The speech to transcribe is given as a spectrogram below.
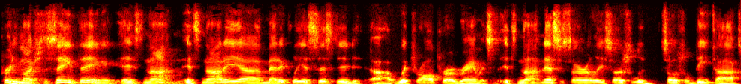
pretty much the same thing. It's not it's not a uh, medically assisted uh, withdrawal program. It's it's not necessarily social social detox.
